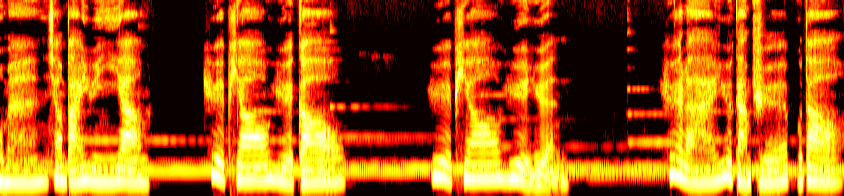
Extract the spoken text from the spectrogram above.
我们像白云一样。越飘越高，越飘越远，越来越感觉不到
